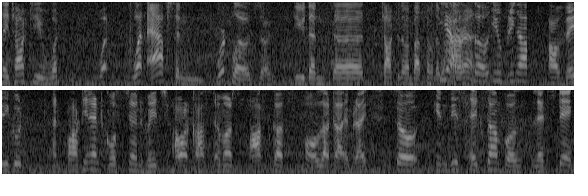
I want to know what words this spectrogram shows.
they talk to you, what, what, what apps and workloads do you then uh, talk to them about some of the higher Yeah, end? so you bring up a very good and pertinent question which our customers ask us all the time, right? So in this example, let's take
